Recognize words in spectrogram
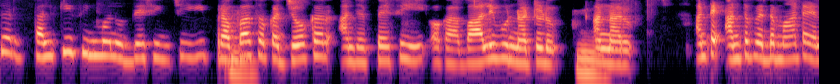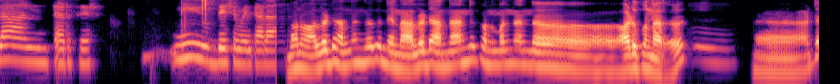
సార్ కల్కి సినిమాను ఉద్దేశించి ప్రభాస్ ఒక జోకర్ అని చెప్పేసి ఒక బాలీవుడ్ నటుడు అన్నారు. అంటే అంత పెద్ద మాట ఎలా అంటారు సార్? మీ ఉద్దేశం ఏంటి అలా? మనం ఆల్రెడీ అన్నాం కదా నేను ఆల్రెడీ అన్నాను కొంతమంది నన్ను ఆడుకున్నారు. అంటే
